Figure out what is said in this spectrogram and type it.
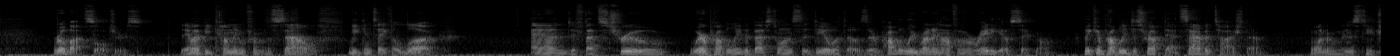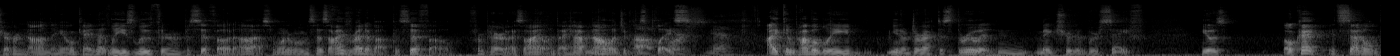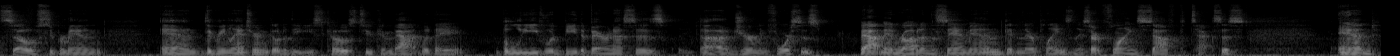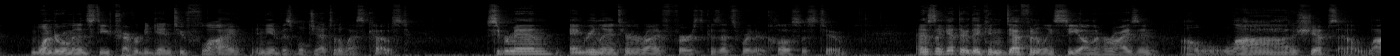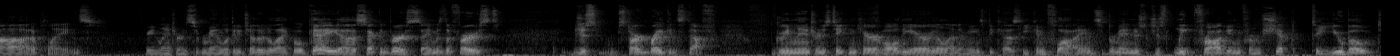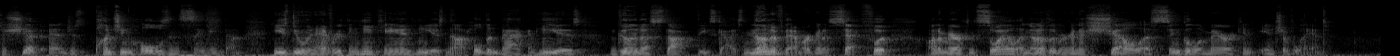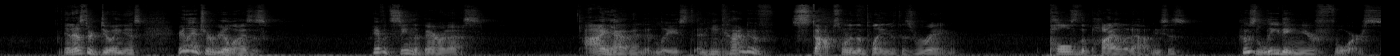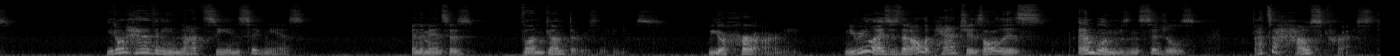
robot soldiers, they might be coming from the south. We can take a look, and if that's true, we're probably the best ones to deal with those. They're probably running off of a radio signal. We can probably disrupt that, sabotage them." Wonder Woman and Steve Trevor nod and they go, okay, that leaves Luthor and Pacifo to us. And Wonder Woman says, I've read about Pacifo from Paradise Island. I have knowledge of this Oh, of place. course, yeah. I can probably, you know, direct us through it and make sure that we're safe. He goes, okay, it's settled. So Superman and the Green Lantern go to the East Coast to combat what they believe would be the Baroness's uh, German forces. Batman, Robin, and the Sandman get in their planes and they start flying south to Texas. And Wonder Woman and Steve Trevor begin to fly in the invisible jet to the West Coast. Superman and Green Lantern arrive first because that's where they're closest to. And as they get there, they can definitely see on the horizon a lot of ships and a lot of planes. Green Lantern and Superman look at each other. They're like, okay, uh, second verse, same as the first. Just start breaking stuff. Green Lantern is taking care of all the aerial enemies because he can fly, and Superman is just leapfrogging from ship to U boat to ship and just punching holes and sinking them. He's doing everything he can. He is not holding back, and he is gonna stop these guys. None of them are gonna set foot on American soil, and none of them are gonna shell a single American inch of land. And as they're doing this, Green Lantern realizes we haven't seen the Baroness. I haven't, at least. And he kind of stops one of the planes with his ring, pulls the pilot out, and he says, Who's leading your force? You don't have any Nazi insignias. And the man says, Von Gunther is leading us. We are her army. And he realizes that all the patches, all his emblems and sigils, that's a house crest.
